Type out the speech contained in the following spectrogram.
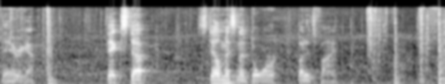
There we go. Fixed up. Still missing a door, but it's fine. I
